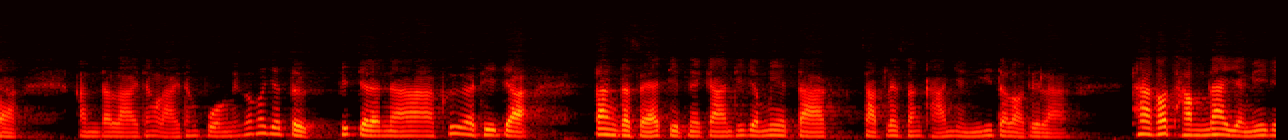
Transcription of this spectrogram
จากอันตรายทั้งหลายทั้งปวงเนี่ยก็จะตึกพิจารณาเพื่อที่จะ ตั้งกระแสจิตในการที่จะเมตตาสัตว์และสังขารอย่างนี้ตลอดเวลา ถ้าเขาทำได้อย่างนี้จ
